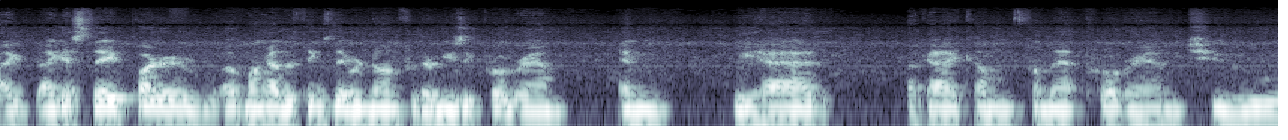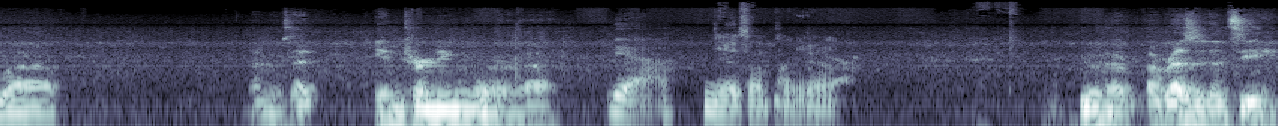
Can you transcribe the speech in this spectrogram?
I, I guess they part of among other things they were known for their music program and we had a guy come from that program to uh, I don't know, was that interning or uh, yeah, yeah, something. Yeah. doing a, a residency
